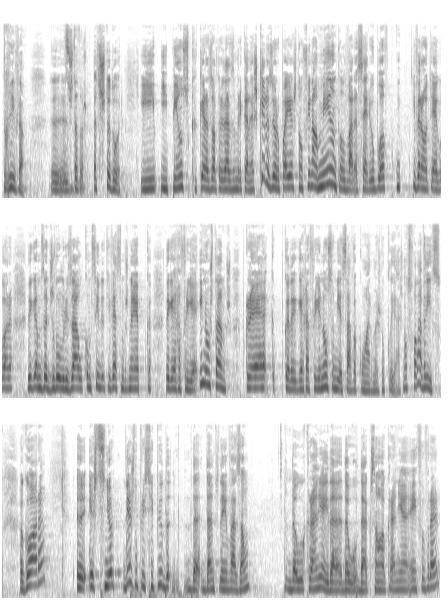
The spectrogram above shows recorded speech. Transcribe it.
terrível. Uh, assustador. Assustador. E, e, penso que quer as autoridades americanas, quer as europeias, estão finalmente a levar a sério o bluff, porque tiveram até agora, digamos, a desvalorizá-lo como se ainda estivéssemos na época da Guerra Fria. E não estamos, porque na época da Guerra Fria não se ameaçava com armas nucleares, não se falava disso. Agora, eh, este senhor, desde o princípio, de, de, de antes da invasão, da Ucrânia e da, da, da, agressão à Ucrânia em fevereiro,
